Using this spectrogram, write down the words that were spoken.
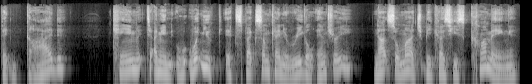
that God came to, I mean, wouldn't you expect some kind of regal entry? Not so much because he's coming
